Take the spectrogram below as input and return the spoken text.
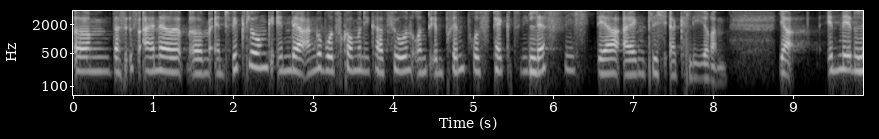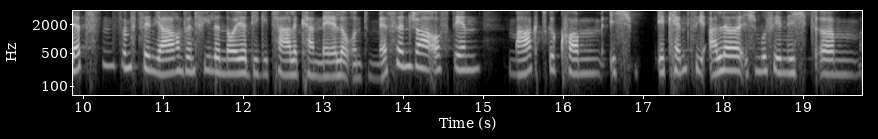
Ähm, das ist eine ähm, Entwicklung in der Angebotskommunikation und im Printprospekt. Wie lässt sich der eigentlich erklären? Ja, in den letzten 15 Jahren sind viele neue digitale Kanäle und Messenger auf den Markt gekommen. Ich, ihr kennt sie alle. Ich muss sie nicht ähm,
